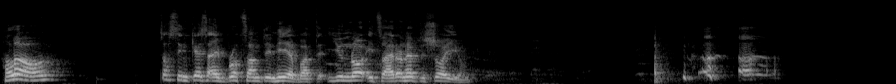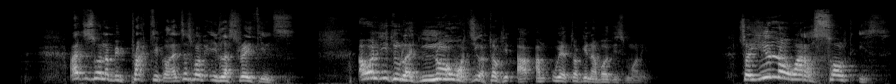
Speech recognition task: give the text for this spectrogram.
Hello? Just in case I brought something here, but you know it, so I don't have to show you. I just want to be practical. I just want to illustrate things. I want you to like know what you are talking. Uh, um, we are talking about this morning. So you know what a salt is.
